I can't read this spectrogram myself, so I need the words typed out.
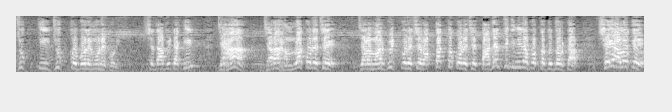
যুক্তিযুক্ত বলে মনে করি। সে দাবিটা কি? যে হ্যাঁ যারা হামলা করেছে, যারা মারপিট করেছে, রক্তাক্ত করেছে, তাদের থেকে নিরাপত্তা তো দরকার। সেই আলোকে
